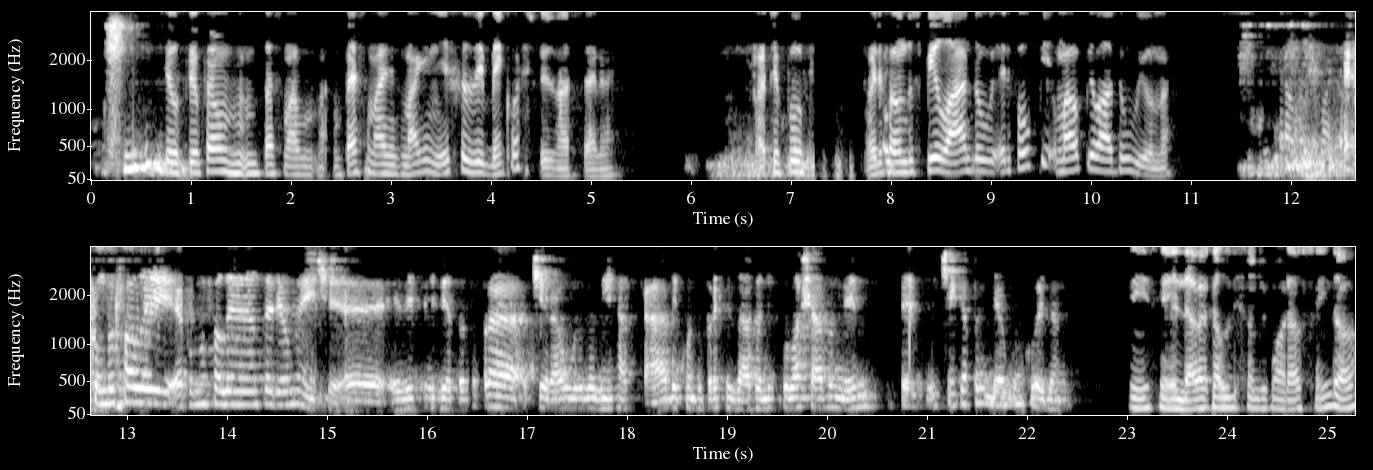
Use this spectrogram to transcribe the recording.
o Phil foi um, um, personagem, um personagens magníficos e bem construídos na série, né? É, tipo, ele foi um dos pilares do. Ele foi o, o maior pilar do Will, né? É como eu falei, é como eu falei anteriormente, é, ele servia tanto para tirar o Will da enrascada e quando precisava ele pulachava mesmo, ele tinha que aprender alguma coisa. Né? Sim, sim, ele dava aquela lição de moral sem dó.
